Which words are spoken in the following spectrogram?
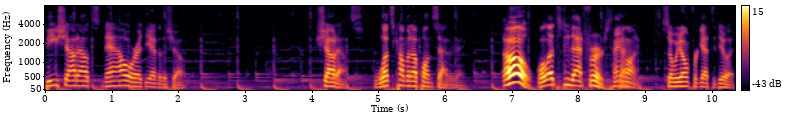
B shout outs now or at the end of the show? Shout outs. What's coming up on Saturday? Oh, well, let's do that first. Hang Okay. on. So we don't forget to do it.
